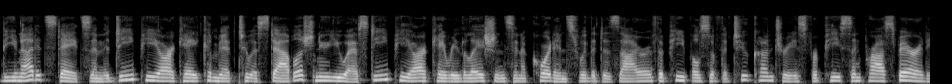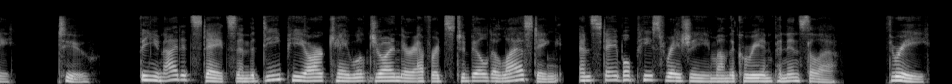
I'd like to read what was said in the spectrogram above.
The United States and the DPRK commit to establish new U.S. DPRK relations in accordance with the desire of the peoples of the two countries for peace and prosperity. 2. The United States and the DPRK will join their efforts to build a lasting and stable peace regime on the Korean Peninsula. 3.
